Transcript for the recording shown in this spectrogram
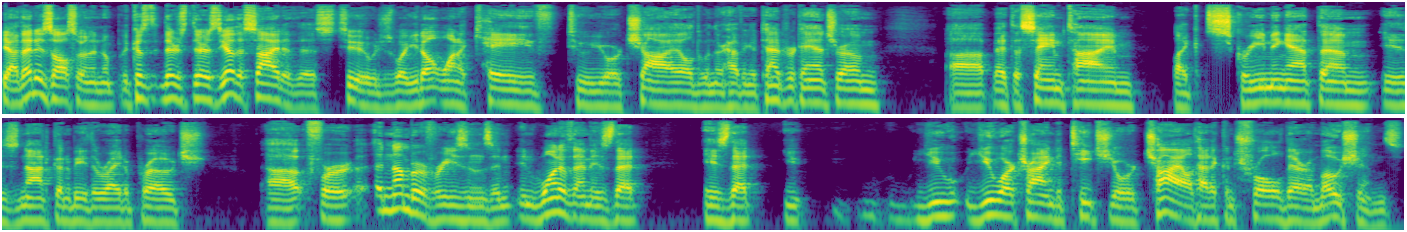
Yeah, that is also an because there's there's the other side of this too, which is where you don't want to cave to your child when they're having a temper tantrum. Uh, at the same time, like screaming at them is not going to be the right approach uh, for a number of reasons, and, and one of them is that is that you you you are trying to teach your child how to control their emotions,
